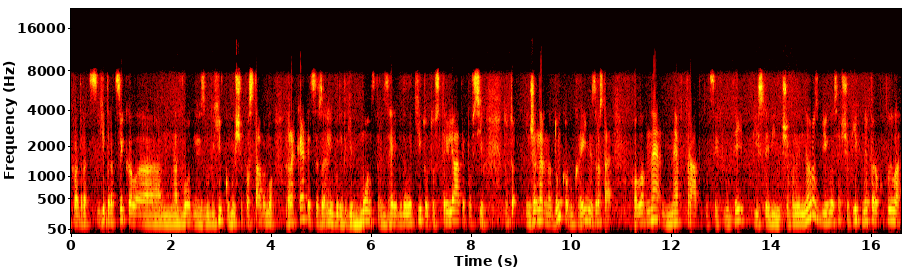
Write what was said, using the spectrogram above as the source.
квадрат гідроцикл е, надводний з вибухівкою. Ми ще поставимо ракети. Це взагалі буде такий монстр, взагалі буде летіти, то стріляти по всіх. Тобто інженерна думка в Україні зростає. Головне не втратити цих людей після війни, щоб вони не розбіглися, щоб їх не перекупила.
